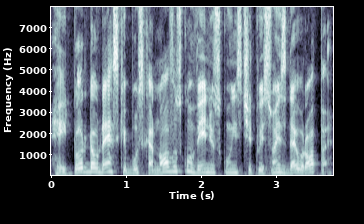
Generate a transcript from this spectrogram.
Reitor da UDESC busca novos convênios com instituições da Europa.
